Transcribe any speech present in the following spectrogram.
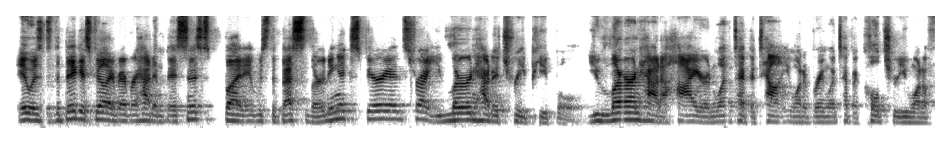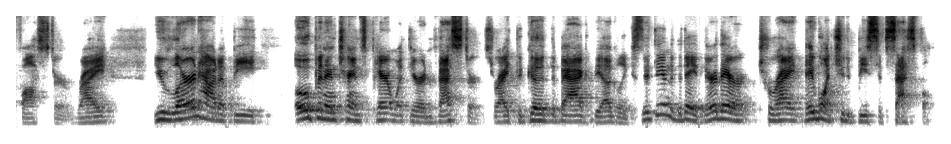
it was the biggest failure I've ever had in business, but it was the best learning experience, right? You learn how to treat people, you learn how to hire and what type of talent you want to bring, what type of culture you want to foster, right? You learn how to be open and transparent with your investors, right? The good, the bad, the ugly. Because at the end of the day, they're there to right, they want you to be successful,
